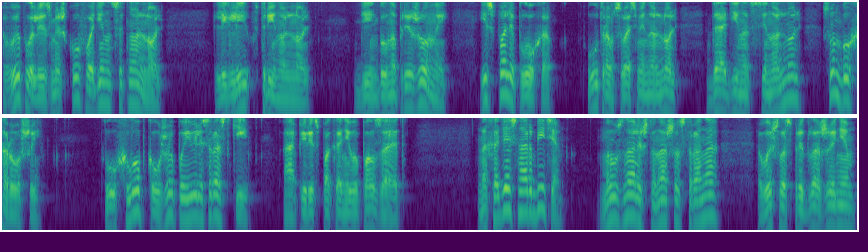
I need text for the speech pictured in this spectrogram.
выплыли из мешков в 11.00, легли в 3.00. День был напряженный, и спали плохо. Утром с 8.00 до 11.00 сон был хороший. У хлопка уже появились ростки, а перец пока не выползает. Находясь на орбите, мы узнали, что наша страна вышла с предложением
